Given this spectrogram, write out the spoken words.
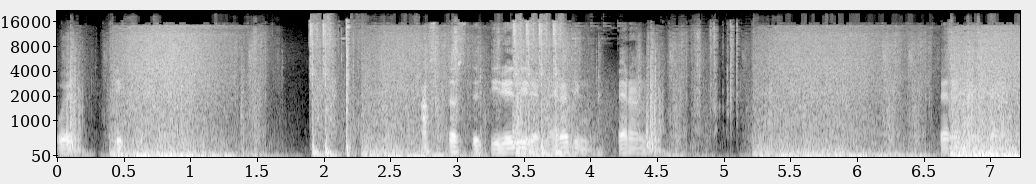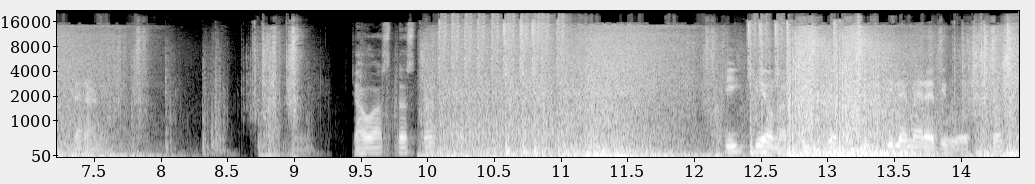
wait দেখি। আস্তে আস্তে ধীরে ধীরে মেরে দিব প্যারা না প্যারা নেই প্যারা নেই প্যারা নেই হুম, যাও আস্তে আস্তে আস্তে পিক দিও না পিক দিও না পিক দিলে মেরে দিব ঠিক আছে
